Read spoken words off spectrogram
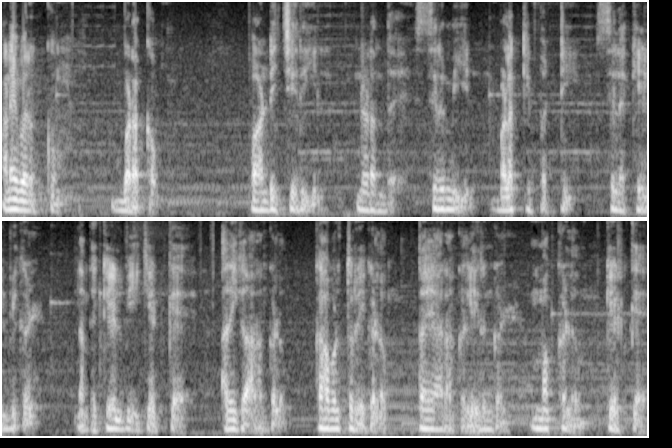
அனைவருக்கும் வணக்கம். பாண்டிச்சேரியில் நடந்த சிறுமியின் வழக்கை பற்றி சில கேள்விகள். அந்த கேள்வியை கேட்க அதிகாரங்களும் காவல்துறைகளும் தயாராக இருங்கள். மக்களும் கேட்க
